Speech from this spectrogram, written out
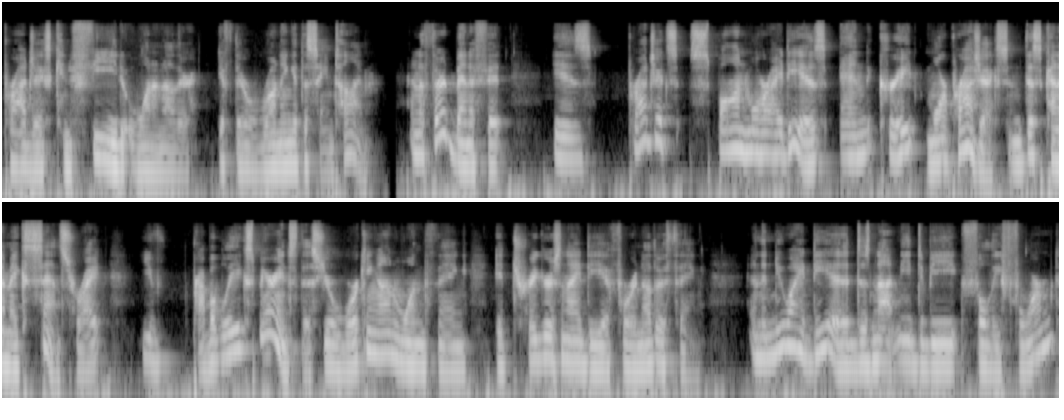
projects can feed one another if they're running at the same time. And the third benefit is projects spawn more ideas and create more projects. And this kind of makes sense, right? You've probably experienced this. You're working on one thing, it triggers an idea for another thing. And the new idea does not need to be fully formed.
